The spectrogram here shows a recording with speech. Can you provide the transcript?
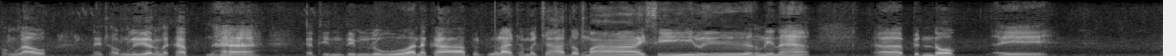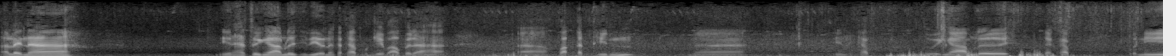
ของเราในท้องเรื่องนะครับ กระถินริมรั้วนะครับเป็นเพื่อลายธรรมชาติดอกไม้สีเหลืองนี่นะฮะเอ่อเป็นดอกไออะไรนะนี่นะฮะสวยงามเลยทีเดียวนะครับ เก็บเอาไปนะฮะอ่าฝักกระถินนะนี่นะครับสวยงามเลยนะครับ วันนี้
